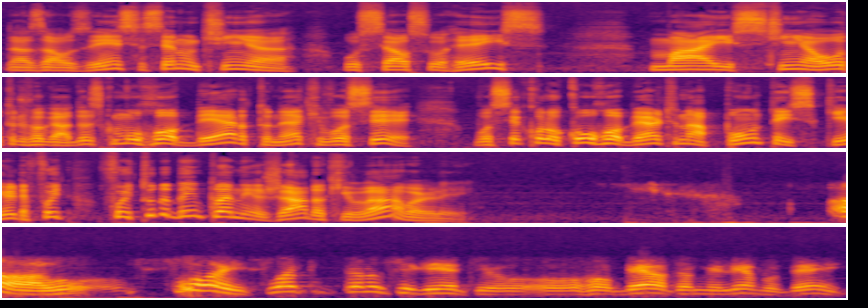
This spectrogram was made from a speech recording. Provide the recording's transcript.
das ausências. Você não tinha o Celso Reis, mas tinha outros jogadores, como o Roberto, né? Que você você colocou o Roberto na ponta esquerda. Foi, foi tudo bem planejado aqui lá, Varley? Ah, foi, foi pelo seguinte, o, o Roberto, eu me lembro bem,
